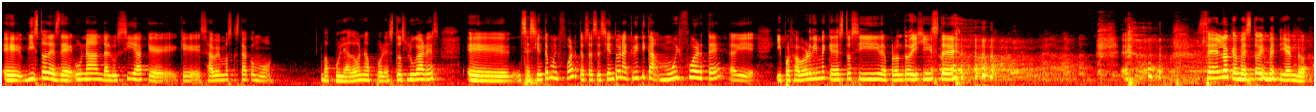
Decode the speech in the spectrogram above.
eh, visto desde una Andalucía que, que sabemos que está como vapuleadona por estos lugares, eh, se siente muy fuerte, o sea, se siente una crítica muy fuerte. Eh, y por favor dime que esto sí de pronto dijiste. sé en lo que me estoy metiendo.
